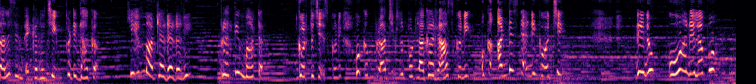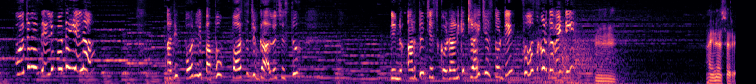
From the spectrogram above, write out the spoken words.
కలిసిన దగ్గర నుంచి ఇప్పటి దాకా ఏం మాట్లాడాడని ప్రతి మాట గుర్తు చేసుకుని ఒక ప్రాజెక్ట్ రిపోర్ట్ లాగా రాసుకుని ఒక అండర్స్టాండింగ్ వచ్చి నేను ఊ అనేలోపు వదిలేసి వెళ్ళిపోతే ఎలా? అది పోన్లే పాపం పాజిటివ్గా ఆలోచిస్తూ నిన్ను అర్థం చేసుకోవడానికి ట్రై చేస్తుంటే ఫోర్స్ కొడతావేంటి. అయినా సరే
